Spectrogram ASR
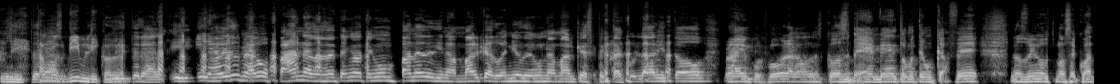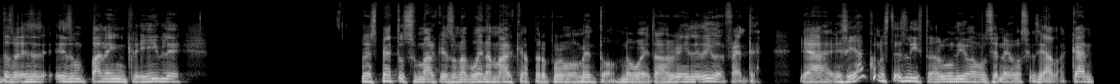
Literal. Estamos bíblicos. Literal. Y, y a veces me hago panas. O sea, tengo, tengo un pana de Dinamarca, dueño de una marca espectacular y todo. Ryan, por favor, hagamos las cosas. Ven, ven, tómate un café. Nos vimos no sé cuántas veces. Es un pana increíble. Respeto su marca, es una buena marca, pero por el momento no voy a trabajar. Y le digo de frente. Ya, y dice, ya cuando estés listo, algún día vamos a hacer negocios. Ya, bacán,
